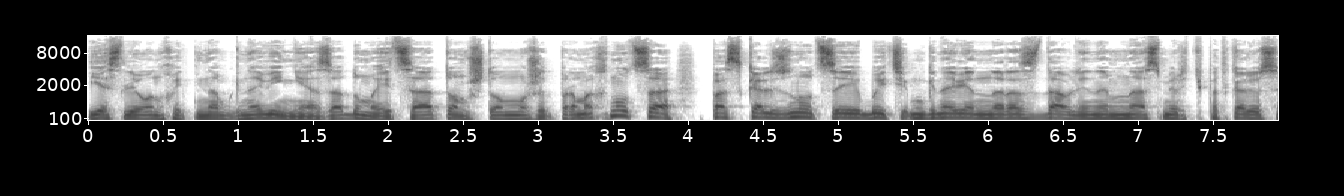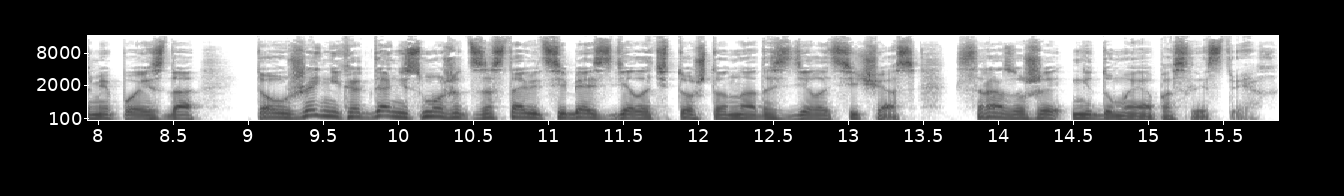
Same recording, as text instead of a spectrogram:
если он хоть на мгновение задумается о том, что может промахнуться, поскользнуться и быть мгновенно раздавленным насмерть под колесами поезда, то уже никогда не сможет заставить себя сделать то, что надо сделать сейчас, сразу же не думая о последствиях.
